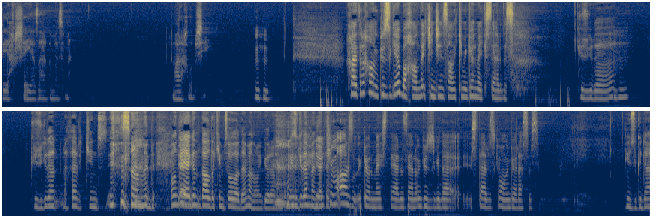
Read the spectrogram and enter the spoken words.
bir yaxşı şey yazardım özümə. Maraqlı bir şey. Xatirə xanım, güzgüyə baxanda ikinci insanı kimi görmək istərdiniz? Güzgüdə. Güzgüdən nətər ikinci insan nədir? Onda Yəni- yəqin dalda kimsə ola da mən onu görəm. Güzgüdən mən nətər kimi arzu görmək istərdiniz? Yəni o güzgüdə istərdiniz ki, onu görəsiz. güzgüdə,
